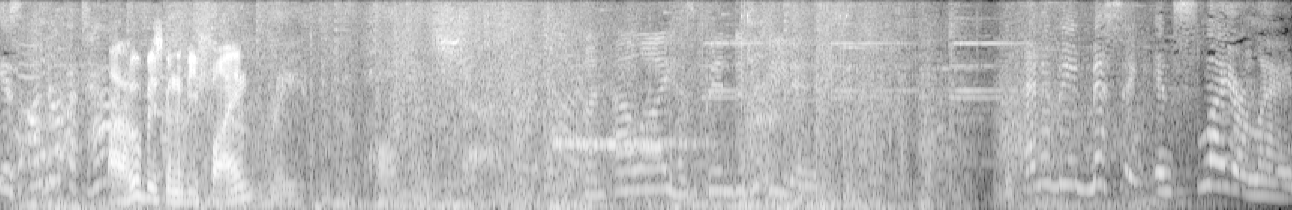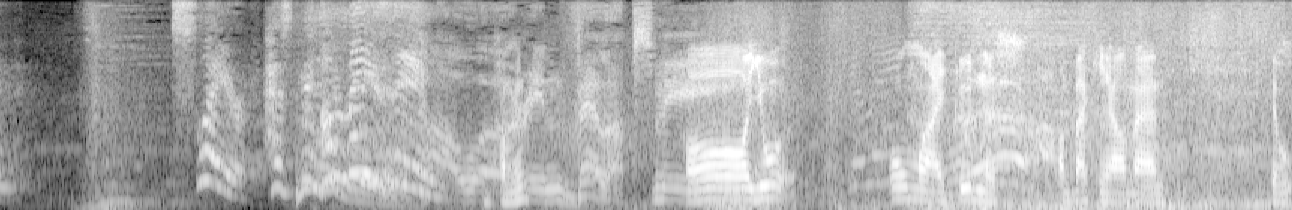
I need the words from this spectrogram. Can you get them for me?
is under attack. I hope it's gonna be fine. Wraith upon the sand. An ally has been defeated. Enemy missing in Slayer lane. Slayer has been amazing. Power Coming. envelops me. Oh you Oh my goodness. I'm backing out man. They were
